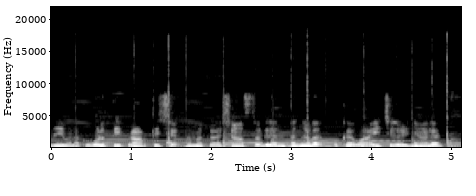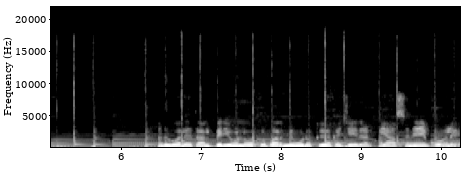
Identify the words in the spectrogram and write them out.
നെയ്വിളക്ക് കൊളുത്തി പ്രാർത്ഥിച്ച് നമുക്ക് ശാസ്ത്ര ഗ്രന്ഥങ്ങൾ ഒക്കെ വായിച്ചു കഴിഞ്ഞാൽ അതുപോലെ താല്പര്യമുള്ളവർക്ക് പറഞ്ഞു കൊടുക്കുകയൊക്കെ ചെയ്താൽ വ്യാസനെ പോലെ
